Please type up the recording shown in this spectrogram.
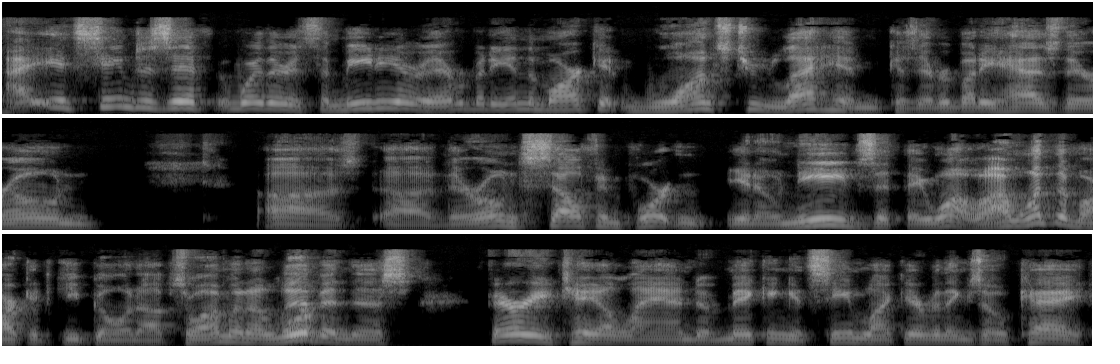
I, it seems as if whether it's the media or everybody in the market wants to let him because everybody has their own uh, uh, their own self-important, you know, needs that they want. Well, I want the market to keep going up, so I'm going to live in this fairy tale land of making it seem like everything's okay.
